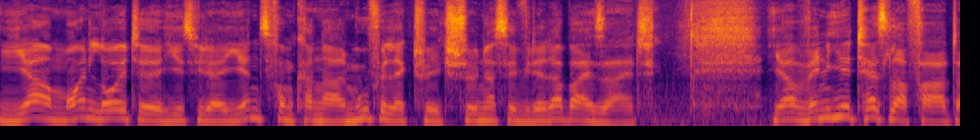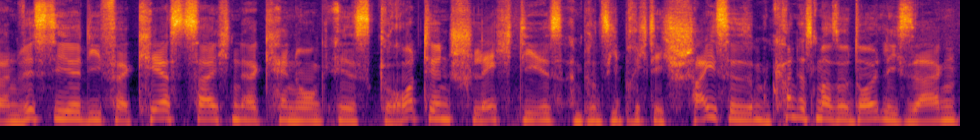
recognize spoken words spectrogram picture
Ja, moin Leute, hier ist wieder Jens vom Kanal Move Electric. Schön, dass ihr wieder dabei seid. Ja, wenn ihr Tesla fahrt, dann wisst ihr, die Verkehrszeichenerkennung ist grottenschlecht. Die ist im Prinzip richtig scheiße. Man kann es mal so deutlich sagen.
